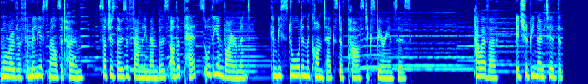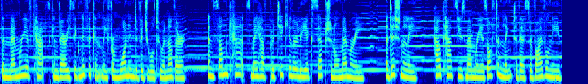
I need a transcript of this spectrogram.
Moreover, familiar smells at home, such as those of family members, other pets, or the environment, can be stored in the context of past experiences. However, it should be noted that the memory of cats can vary significantly from one individual to another, and some cats may have particularly exceptional memory. Additionally, how cats use memory is often linked to their survival needs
